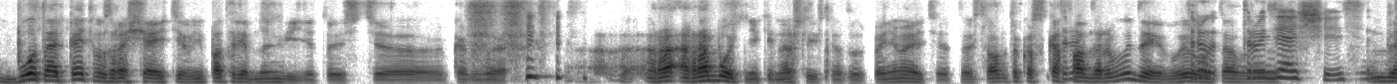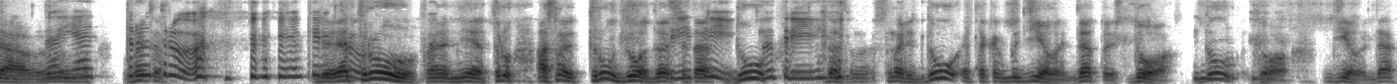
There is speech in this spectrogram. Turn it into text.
бота опять возвращаете в непотребном виде, то есть э, как бы работники нашлись на тут, понимаете? То есть вам только скафандр выдай, вы Тру- вот там... Трудящиеся. Да, Тру- да я тру-тру. Я тру, нет, тру. А смотри, тру до, да, это ду, да, смотри, ду это как бы делать, да, то есть до, ду, до, делать, да,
